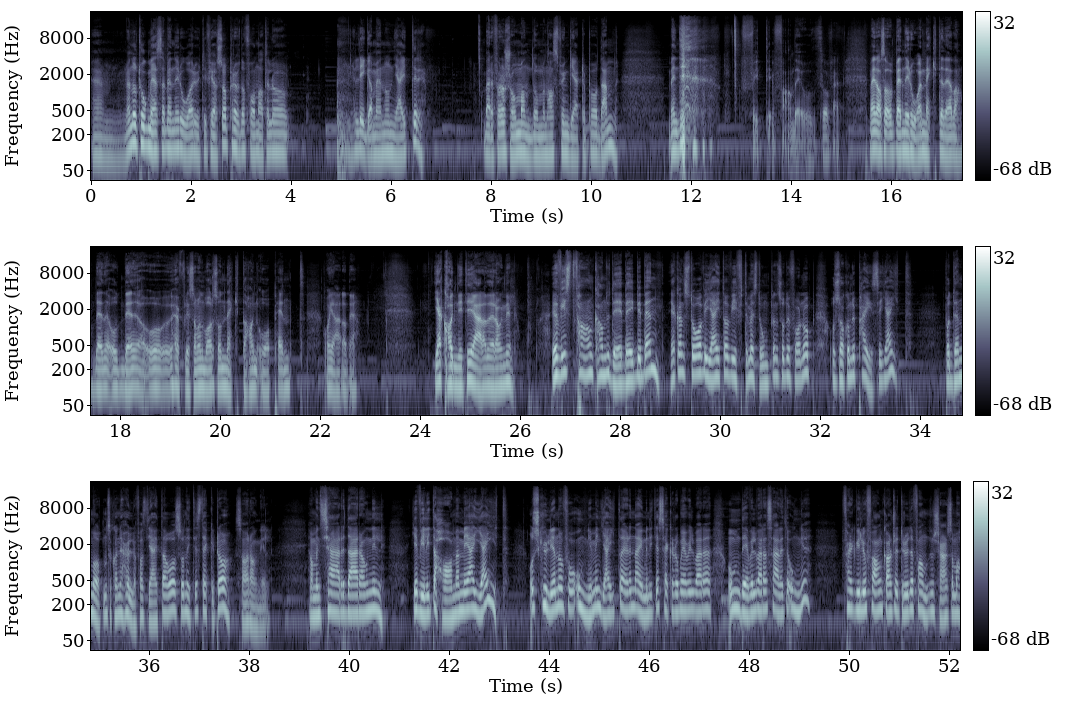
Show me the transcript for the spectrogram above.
Um, men hun tok med seg Benny Roar ut i fjøset og prøvde å få han til å ligge med noen geiter. Bare for å se om manndommen hans fungerte på dem. Men Fytti faen, det er jo så fælt. Men altså, Ben Roar nekter det, da. Det, og, det, og høflig som han var, så nekta han òg pent å gjøre det. Jeg kan ikke gjøre det, Ragnhild. Ja visst faen kan du det, baby-Ben. Jeg kan stå over geita og vifte med stumpen så du får den opp, og så kan du peise geit. På den måten så kan jeg holde fast geita òg, så den ikke stikker av, sa Ragnhild. Ja, men kjære deg, Ragnhild. Jeg vil ikke ha meg med ei geit. Og skulle jeg nå få unge med geita, er det neimen ikke sikkert om, være, om det vil være særlig til unge. Folk vil jo faen kanskje tro det er fanden sjæl som,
